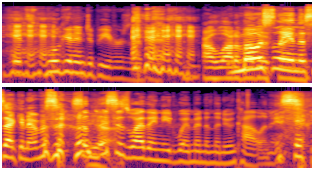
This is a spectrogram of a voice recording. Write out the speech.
we'll get into beavers in a bit. A lot of other Mostly in the second episode. So Yeah. this is why they need women in the new colonies.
